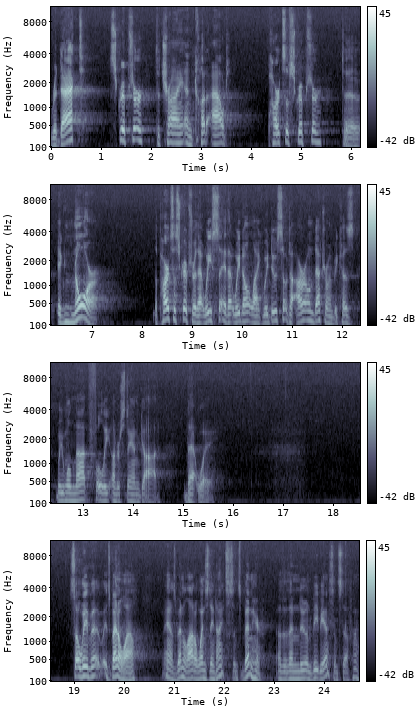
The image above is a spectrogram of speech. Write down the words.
redact Scripture, to try and cut out parts of Scripture, to ignore the parts of Scripture that we say that we don't like, we do so to our own detriment because we will not fully understand God that way. So we've, it's been a while. Man, it's been a lot of Wednesday nights since been here, other than doing VBS and stuff, huh?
